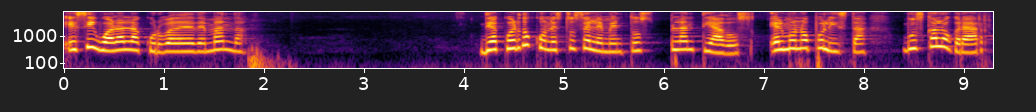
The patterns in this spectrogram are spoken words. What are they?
es igual a la curva de demanda. De acuerdo con estos elementos planteados, el monopolista busca lograr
